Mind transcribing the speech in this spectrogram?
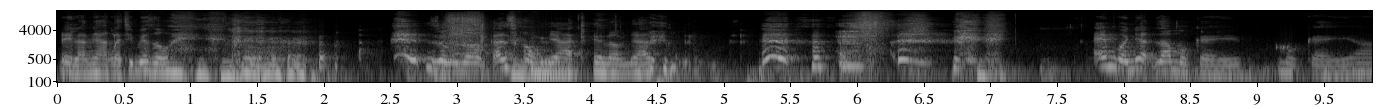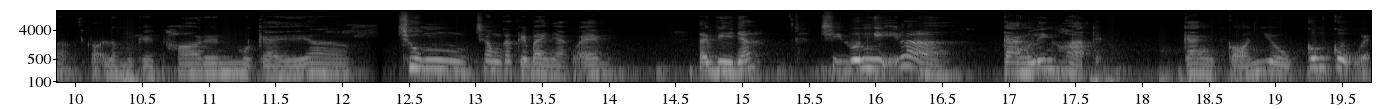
Để làm nhạc là chị biết rồi. Dùng vào các dòng nhạc để làm nhạc em có nhận ra một cái một cái uh, gọi là một cái pattern một cái uh, chung trong các cái bài nhạc của em? Tại vì nhá chị luôn nghĩ là càng linh hoạt ấy, càng có nhiều công cụ ấy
